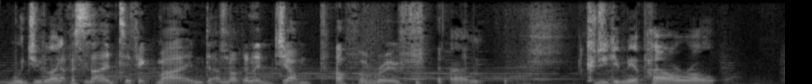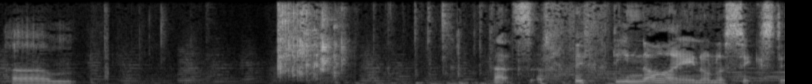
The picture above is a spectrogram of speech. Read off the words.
would you I like have a to, scientific mind. I'm not going to jump off a roof. Could you give me a power roll? Um, That's a 59 on a 60.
